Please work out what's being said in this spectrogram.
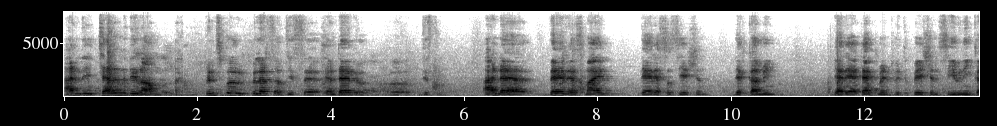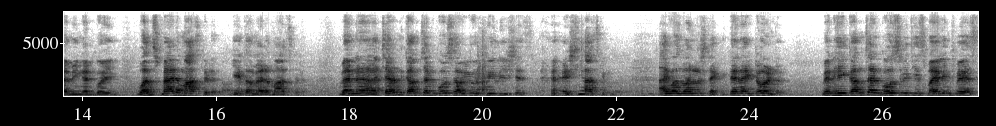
and the Charan the Ram, principal pillars of this uh, entire uh, this thing. And uh, their smile, their association, their coming, their attachment with the patients, evening coming and going. Once Madam asked, Geeta Madam asked, when uh, Charan comes and goes, how you feel, she says. she asked me. I was wonderstruck. Then I told, when he comes and goes with his smiling face,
